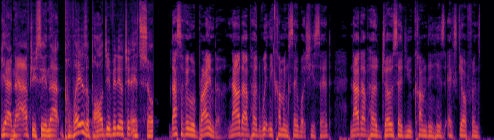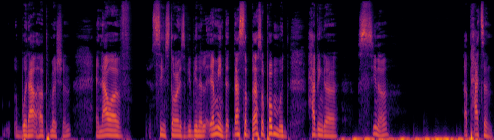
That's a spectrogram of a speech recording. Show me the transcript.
Yeah, now after you seeing that, play his apology video. Chin, It's so That's the thing with Brian though. Now that I've heard Whitney Cummings say what she said, now that I've heard Joe said you come to his ex girlfriend's without her permission, and now I've seen stories of you being. A, I mean, that, that's a that's a problem with having a, you know, a pattern.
